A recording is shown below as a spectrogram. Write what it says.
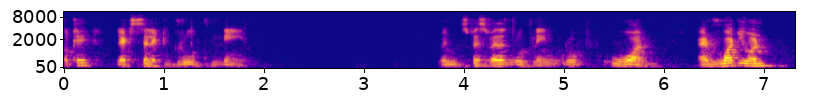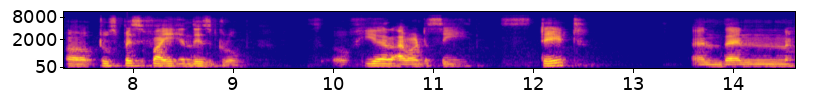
Okay? Let's select group name. When specify the group name. Group one. And what you want uh, to specify in this group. So here I want to see state and then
